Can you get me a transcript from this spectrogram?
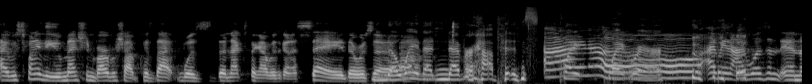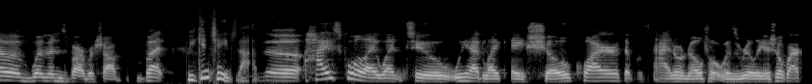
I was funny that you mentioned barbershop because that was the next thing I was going to say. There was a no way um, that never happens. I quite, know. quite rare. I mean, I wasn't in a women's barbershop, but We can change that. the high school I went to, we had like a show choir that was, I don't know if it was really a show choir.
